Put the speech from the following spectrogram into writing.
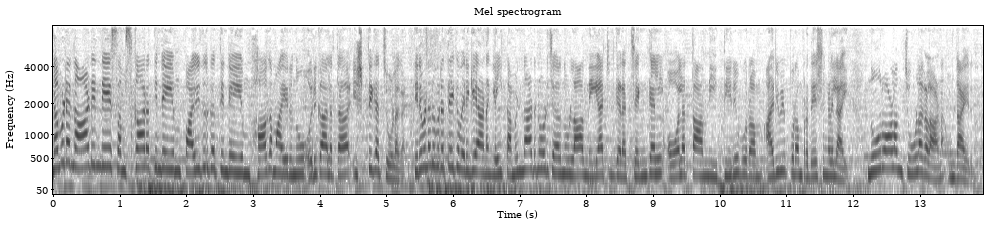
നമ്മുടെ നാടിന്റെ സംസ്കാരത്തിന്റെയും പൈതൃകത്തിന്റെയും ഭാഗമായിരുന്നു ഒരു കാലത്ത് ഇഷ്ടിക ചൂളകൾ തിരുവനന്തപുരത്തേക്ക് വരികയാണെങ്കിൽ തമിഴ്നാടിനോട് ചേർന്നുള്ള നെയ്യാറ്റിൻകര ചെങ്കൽ ഓലത്താന്നി തിരുപുറം അരുവിപ്പുറം പ്രദേശങ്ങളിലായി നൂറോളം ചൂളകളാണ് ഉണ്ടായിരുന്നത്.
